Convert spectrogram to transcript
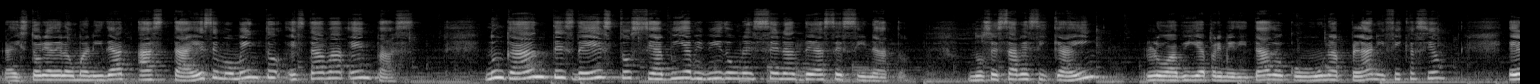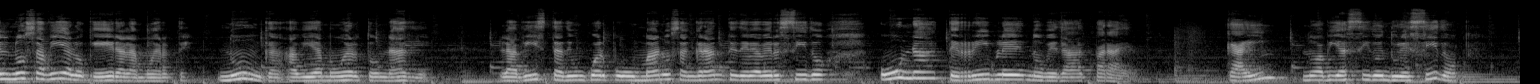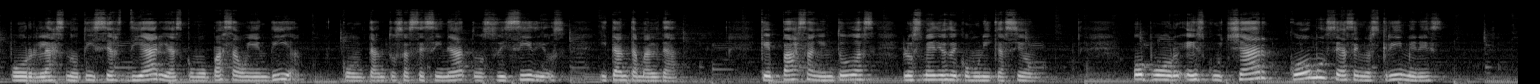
La historia de la humanidad hasta ese momento estaba en paz. Nunca antes de esto se había vivido una escena de asesinato. No se sabe si Caín lo había premeditado con una planificación. Él no sabía lo que era la muerte. Nunca había muerto nadie. La vista de un cuerpo humano sangrante debe haber sido una terrible novedad para él. Caín no había sido endurecido por las noticias diarias como pasa hoy en día, con tantos asesinatos, suicidios y tanta maldad que pasan en todos los medios de comunicación, o por escuchar cómo se hacen los crímenes.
